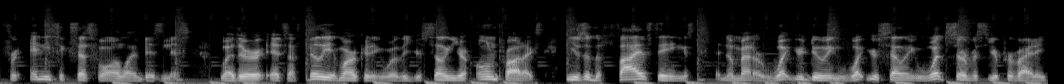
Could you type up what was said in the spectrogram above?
for any successful online business, whether it's affiliate marketing, whether you're selling your own products. These are the five things that no matter what you're doing, what you're selling, what service you're providing,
